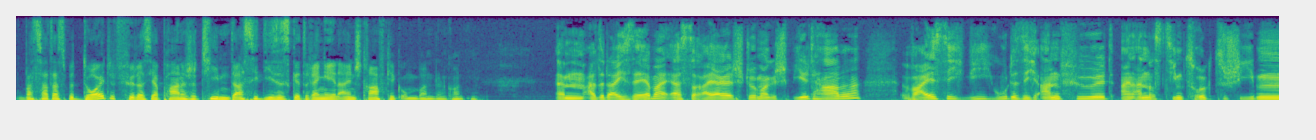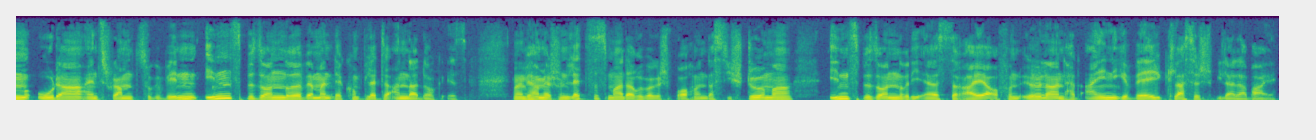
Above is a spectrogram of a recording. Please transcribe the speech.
was hat das bedeutet für das japanische Team, dass sie dieses Gedränge in einen Strafkick umwandeln konnten? Ähm, also da ich selber erste Reihe Stürmer gespielt habe, weiß ich, wie gut es sich anfühlt, ein anderes Team zurückzuschieben oder ein Scrum zu gewinnen, insbesondere wenn man der komplette Underdog ist. Ich meine, wir haben ja schon letztes Mal darüber gesprochen, dass die Stürmer, insbesondere die erste Reihe auch von Irland, hat einige Weltklasse-Spieler dabei.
